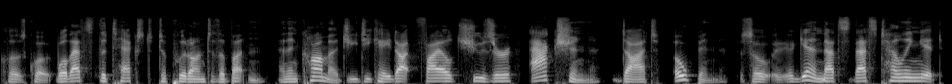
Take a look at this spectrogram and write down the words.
close quote. Well, that's the text to put onto the button. And then comma, gtk.filechooser action dot open. So again, that's that's telling it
